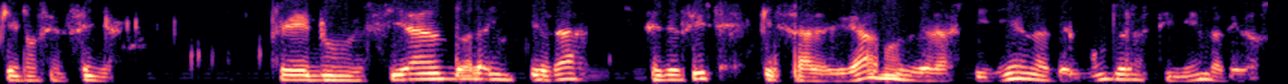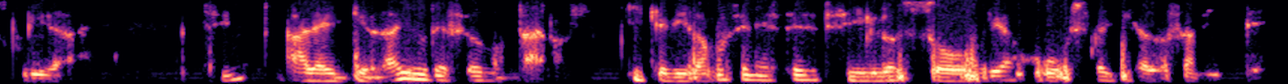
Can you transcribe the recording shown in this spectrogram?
que nos enseña, renunciando a la impiedad, es decir, que salgamos de las tinieblas, del mundo de las tinieblas, de la oscuridad. A la impiedad y los deseos mundanos y que vivamos en este siglo sobria, justa y piadosamente.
